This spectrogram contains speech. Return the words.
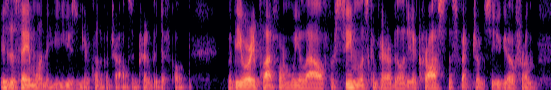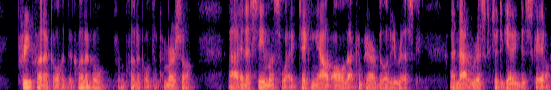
is the same one that you use in your clinical trials, incredibly difficult. With the Ori platform, we allow for seamless comparability across the spectrum. So you go from preclinical into clinical, from clinical to commercial, uh, in a seamless way, taking out all of that comparability risk and that risk to getting to scale.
